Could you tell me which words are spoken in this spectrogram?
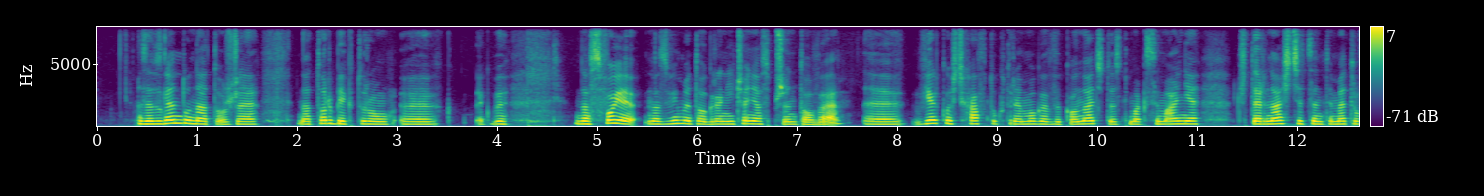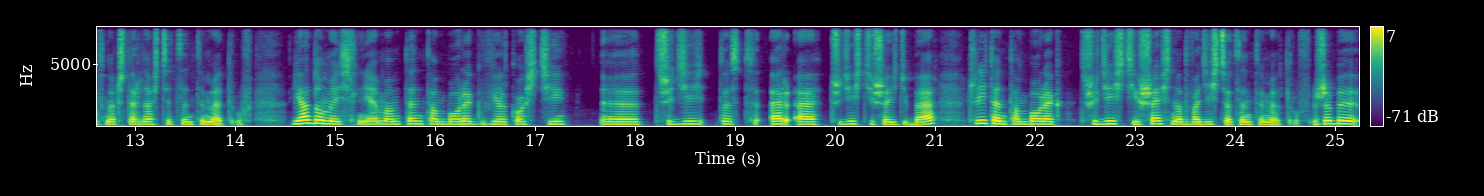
Ze względu na to, że na torbie, którą e, jakby na swoje, nazwijmy to ograniczenia sprzętowe, e, wielkość haftu, które mogę wykonać, to jest maksymalnie 14 cm na 14 cm. Ja domyślnie mam ten tamborek w wielkości 30, e, to jest RE36B, czyli ten tamborek 36 na 20 cm. Żeby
